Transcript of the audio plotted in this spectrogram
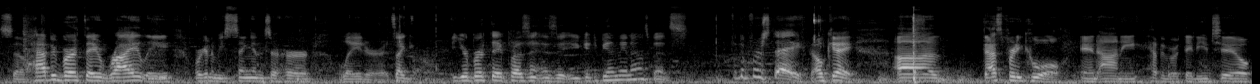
So happy birthday, Riley. We're going to be singing to her later. It's like your birthday present is that you get to be on the announcements for the first day. Okay, uh, that's pretty cool. And Ani, happy birthday to you too.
